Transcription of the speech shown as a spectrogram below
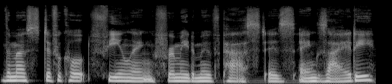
The most difficult feeling for me to move past is anxiety.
